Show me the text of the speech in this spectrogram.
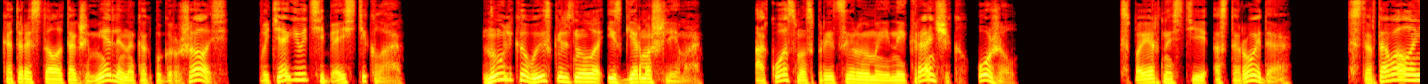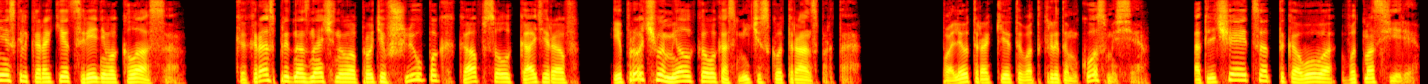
которая стала так же медленно, как погружалась, вытягивать себя из стекла. Нулька выскользнула из гермошлема, а космос, проецируемый на экранчик, ожил. С поверхности астероида стартовало несколько ракет среднего класса, как раз предназначенного против шлюпок, капсул, катеров и прочего мелкого космического транспорта. Полет ракеты в открытом космосе отличается от такового в атмосфере.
